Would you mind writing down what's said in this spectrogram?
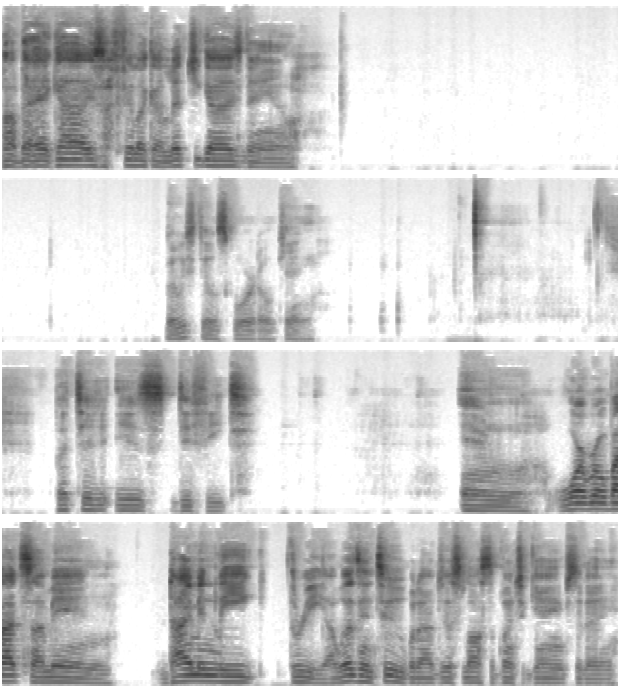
My bad, guys. I feel like I let you guys down. But we still scored okay. But it is defeat. In War Robots, I'm in Diamond League 3. I was in 2, but I just lost a bunch of games today.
